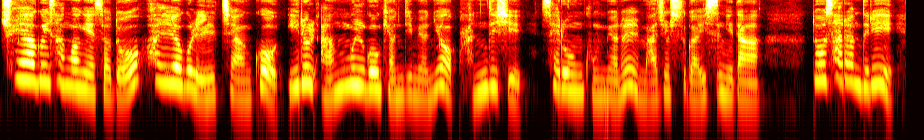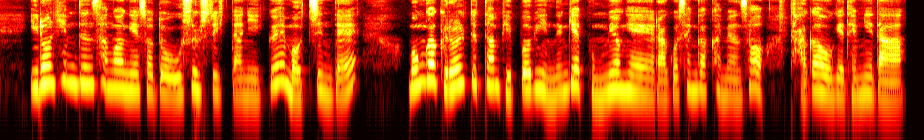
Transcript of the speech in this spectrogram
최악의 상황에서도 활력을 잃지 않고 이를 악물고 견디면요, 반드시 새로운 국면을 맞을 수가 있습니다. 또 사람들이 이런 힘든 상황에서도 웃을 수 있다니 꽤 멋진데 뭔가 그럴듯한 비법이 있는 게 분명해 라고 생각하면서 다가오게 됩니다.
